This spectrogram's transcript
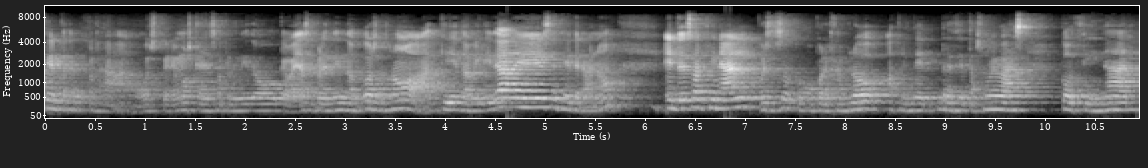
ciertas, o sea, o esperemos que hayas aprendido, que vayas aprendiendo cosas, ¿no? Adquiriendo habilidades, etcétera, ¿no? Entonces al final, pues eso, como por ejemplo aprender recetas nuevas, cocinar,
